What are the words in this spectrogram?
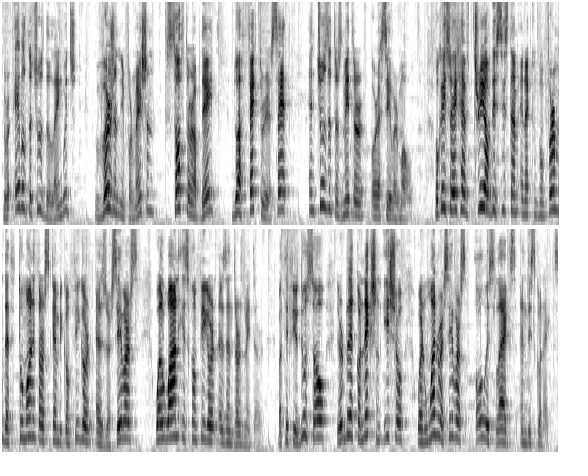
you are able to choose the language, version information, software update, do a factory reset and choose the transmitter or receiver mode. Okay, so I have three of this system and I can confirm that two monitors can be configured as receivers, while one is configured as a transmitter. But if you do so, there will be a connection issue when one receiver always lags and disconnects.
